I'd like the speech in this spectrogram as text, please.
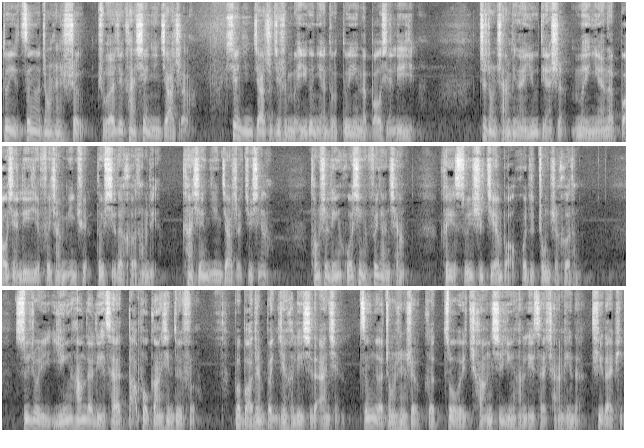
对于增额终身寿，主要就看现金价值了。现金价值就是每一个年度对应的保险利益。这种产品的优点是每年的保险利益非常明确，都写在合同里，看现金价值就行了。同时灵活性非常强，可以随时减保或者终止合同。随着银行的理财打破刚性兑付，不保证本金和利息的安全，增额终身寿可作为长期银行理财产品的替代品。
